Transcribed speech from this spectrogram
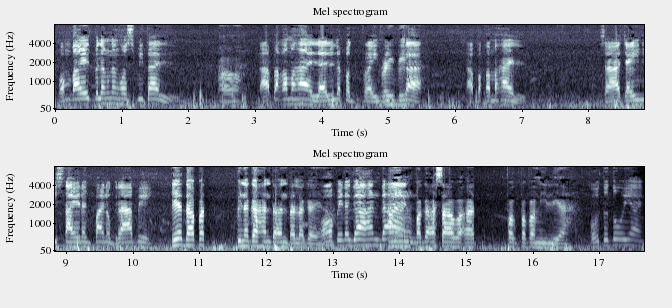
pambayad pa lang ng hospital, Oo. napakamahal, lalo na pag private, Private. ka, napakamahal. Sa Chinese tayo nagpaano, grabe. Kaya dapat pinaghahandaan talaga eh. O, no? pinaghahandaan. Ang pag-aasawa at pagpapamilya. o, totoo yan.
